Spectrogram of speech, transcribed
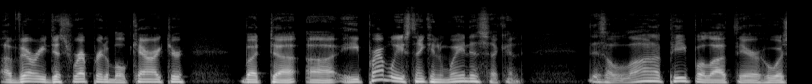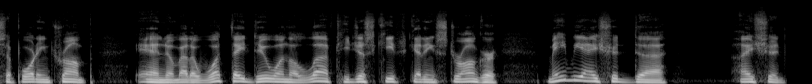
a very disreputable character, but uh, uh, he probably is thinking, wait a second, there's a lot of people out there who are supporting Trump, and no matter what they do on the left, he just keeps getting stronger. Maybe I should uh, I should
